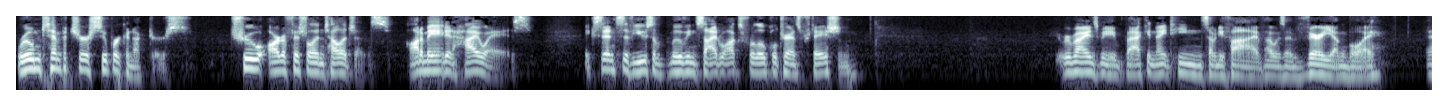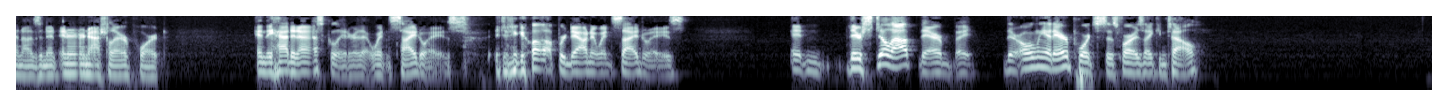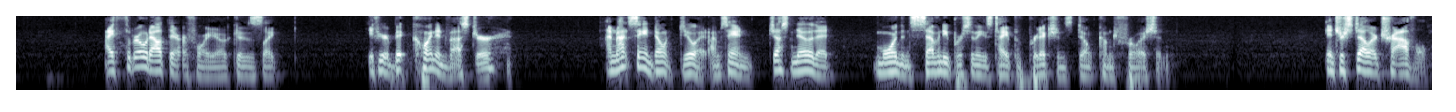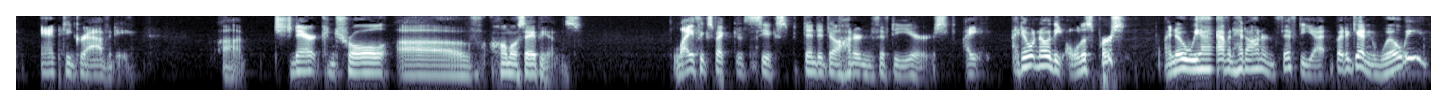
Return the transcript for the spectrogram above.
room temperature superconductors true artificial intelligence automated highways extensive use of moving sidewalks for local transportation. It reminds me back in 1975, I was a very young boy and I was in an international airport and they had an escalator that went sideways. It didn't go up or down, it went sideways. And they're still out there, but they're only at airports as far as I can tell. I throw it out there for you because, like, if you're a Bitcoin investor I'm not saying don't do it. I'm saying just know that more than 70% of these type of predictions don't come to fruition. Interstellar travel, anti-gravity, uh, generic control of Homo sapiens, life expectancy extended to 150 years. I, I don't know the oldest person. I know we haven't hit 150 yet, but again, will we?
